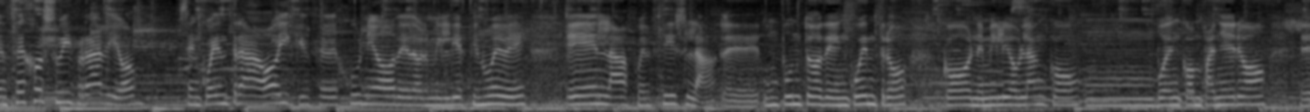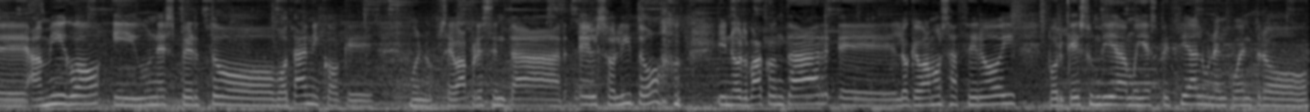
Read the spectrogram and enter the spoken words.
Vencejo Swift Radio se encuentra hoy, 15 de junio de 2019, en la Fuencisla, eh, un punto de encuentro con Emilio Blanco, un buen compañero, eh, amigo y un experto botánico que bueno, se va a presentar él solito y nos va a contar eh, lo que vamos a hacer hoy porque es un día muy especial, un encuentro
